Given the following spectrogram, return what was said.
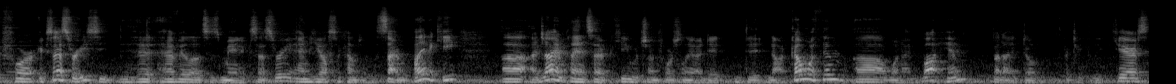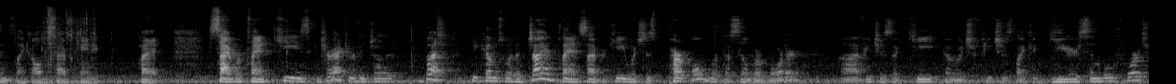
for accessories, he, Heavy Load's his main accessory, and he also comes with a Cyber Planet key, uh, a Giant Planet Cyber key, which unfortunately I did did not come with him uh, when I bought him, but I don't particularly care since like all the Cyber Planet, Planet Cyber Planet keys interact with each other. But he comes with a Giant Planet Cyber key, which is purple with a silver border. Uh, features a key, uh, which features like a gear symbol for it,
